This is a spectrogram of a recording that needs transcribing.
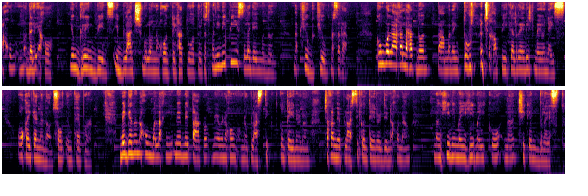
ako, madali ako. Yung green beans, i-blanch mo lang ng konting hot water, tapos maninipis, lagay mo doon na cube-cube, masarap. Kung wala ka lahat doon, tama na yung tuna at saka pickle relish, mayonnaise. Okay ka na doon, salt and pepper. May ganun akong malaki, may, may tupper, meron akong no, plastic container noon. Tsaka may plastic container din ako ng ng hinimay-himay ko na chicken breast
